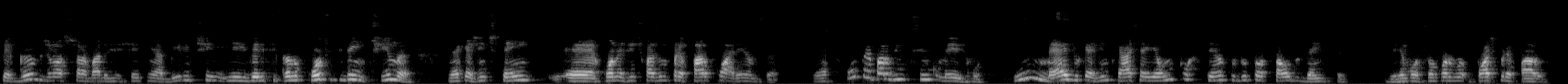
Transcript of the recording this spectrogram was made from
pegando os nossos trabalhos de Shaping Ability e verificando quanto de dentina né, que a gente tem é, quando a gente faz um preparo 40. Né? Um preparo 25 mesmo. E, em média, o que a gente acha aí é 1% do total do dente de remoção pós-preparo.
